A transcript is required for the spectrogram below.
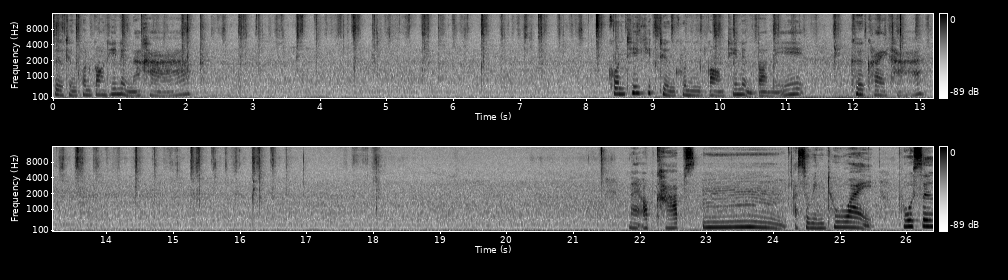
สื่อถึงคนกองที่หนึ่งนะคะ คนที่คิดถึงคุณกองที่หนึ่งตอนนี้ คือใครคะ Nine of Cups อืม อัศวินถ้วย ผู้ซึ่ง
